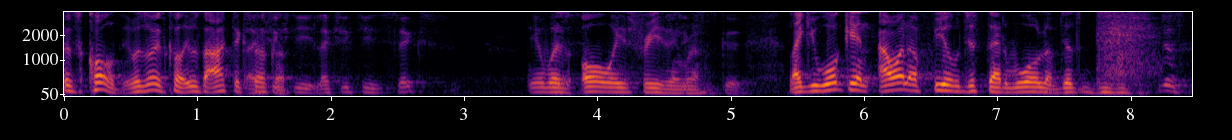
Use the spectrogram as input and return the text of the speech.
It was cold. It was always cold. It was the Arctic Like Circle. sixty, like sixty-six. It was always freezing, bro. Is good. Like you walk in, I want to feel just that wall of just. Just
